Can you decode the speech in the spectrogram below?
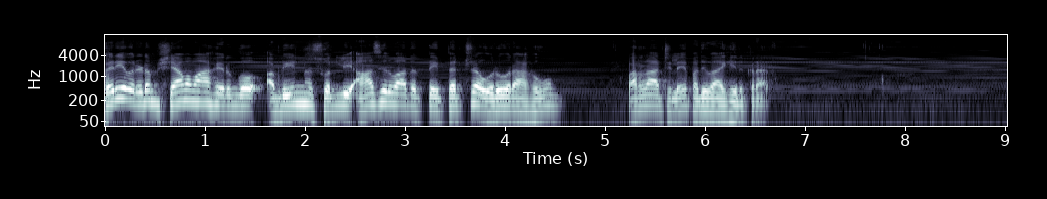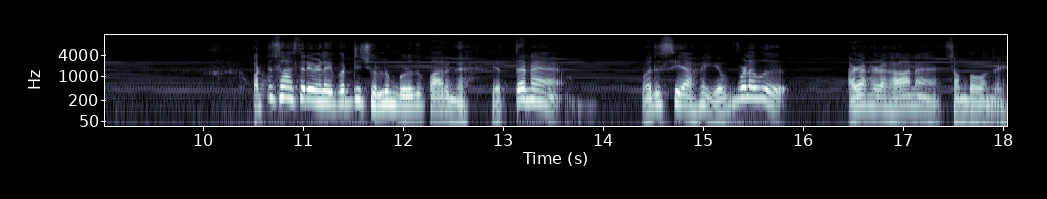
பெரியவரிடம் சேமமாக இருங்கோ அப்படின்னு சொல்லி ஆசிர்வாதத்தை பெற்ற ஒருவராகவும் வரலாற்றிலே பதிவாகி இருக்கிறார். பட்டு சாஸ்திரிகளை பற்றி சொல்லும் பொழுது பாருங்க எத்தனை வரிசையாக எவ்வளவு அழகழகான சம்பவங்கள்.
